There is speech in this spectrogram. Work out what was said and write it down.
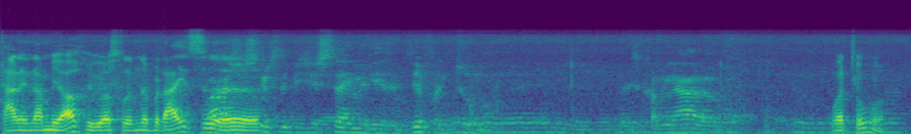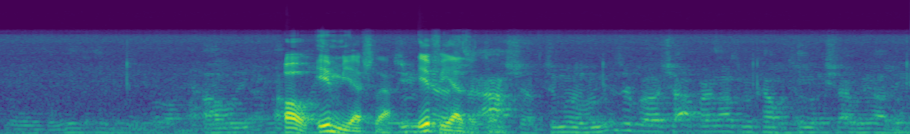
Tani Nam Yach, we also learn the B'rais, Rashi uh, seems to be just saying that he has a different tumor that he's coming out of. what tumor? Oh, im yeshlach, if he has a tumor. Asha, tumor who is a bro, shopper, not some couple tumor, shabu yadi. Eh?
